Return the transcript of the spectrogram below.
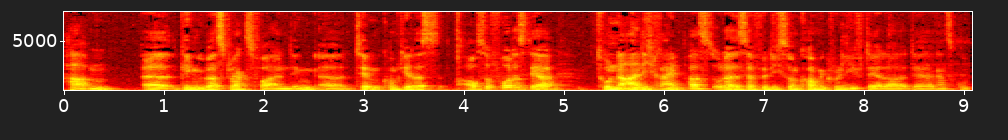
haben, äh, gegenüber Strux vor allen Dingen. Äh, Tim, kommt dir das auch so vor, dass der tonal nicht reinpasst oder ist er für dich so ein Comic Relief, der da, der da ganz gut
